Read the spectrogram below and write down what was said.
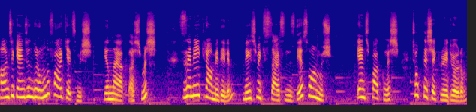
Hancı gencin durumunu fark etmiş. Yanına yaklaşmış. Size ne ikram edelim, ne içmek istersiniz diye sormuş. Genç bakmış. Çok teşekkür ediyorum.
